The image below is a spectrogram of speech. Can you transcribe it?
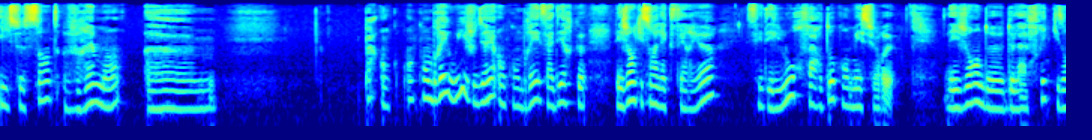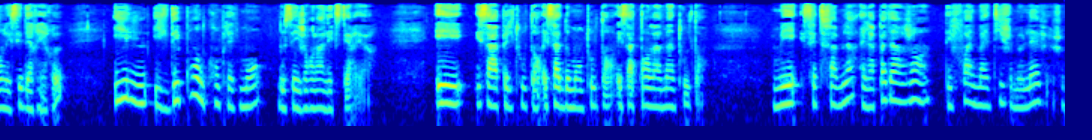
ils se sentent vraiment euh, pas en, encombrés, oui, je dirais encombrés, c'est-à-dire que les gens qui sont à l'extérieur, c'est des lourds fardeaux qu'on met sur eux. Les gens de, de l'Afrique qu'ils ont laissés derrière eux, ils, ils dépendent complètement de ces gens-là à l'extérieur. Et, et ça appelle tout le temps, et ça demande tout le temps, et ça tend la main tout le temps. Mais cette femme-là, elle n'a pas d'argent. Hein. Des fois, elle m'a dit, je me lève, je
